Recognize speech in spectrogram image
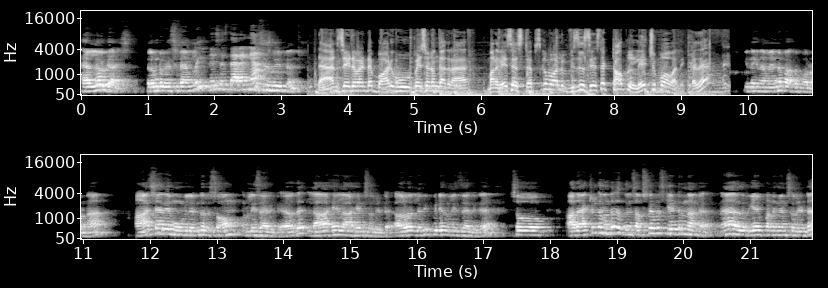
hello guys welcome to rich family this is Taranya this is weekend dance చేయడం అంటే బాడీ ఊపేసడం కాదురా మనం వేసే స్టెప్స్ కి వాళ్ళు విజిల్స్ చేస్తే టాప్ లేచిపోవాలి కదా இன்னைக்கு நம்ம என்ன பார்க்க போறோம்னா ஆச்சாரிய மூவில இருந்து ஒரு சாங் ரிலீஸ் ஆயிருக்கு அதாவது லாஹே லாஹேன்னு சொல்லிட்டு அதோட லிரிக் வீடியோ ரிலீஸ் ஆயிருக்கு ஸோ அது ஆக்சுவலி வந்து கொஞ்சம் சப்ஸ்கிரைபர்ஸ் கேட்டிருந்தாங்க அஹ் அது ரியாக்ட் பண்ணுங்கன்னு சொல்லிட்டு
